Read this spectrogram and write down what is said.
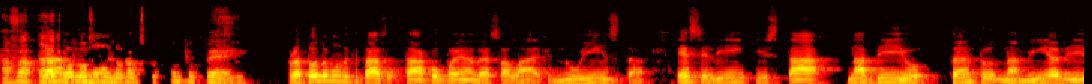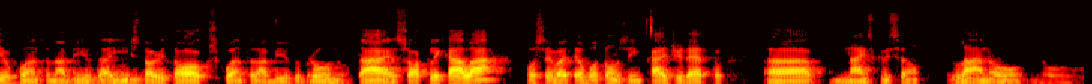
Avatar.storytalks.com.br. Para todo mundo que está tá acompanhando essa live no Insta, esse link está na bio, tanto na minha bio, quanto na bio da InStory Talks, quanto na bio do Bruno, tá? É só clicar lá, você vai ter o botãozinho, cai direto uh, na inscrição, lá no, no,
